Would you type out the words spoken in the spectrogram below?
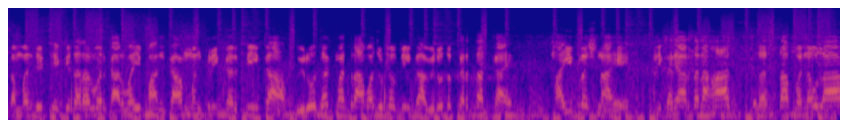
संबंधित ठेकेदारांवर कारवाई बांधकाम मंत्री करतील का? विरोधक मात्र आवाज उठवतील का? विरोधक करतात काय? हाही प्रश्न आहे. आणि खऱ्या अर्थानं हा रस्ता बनवला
